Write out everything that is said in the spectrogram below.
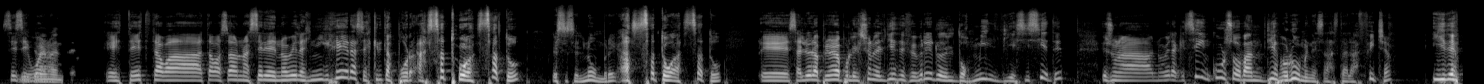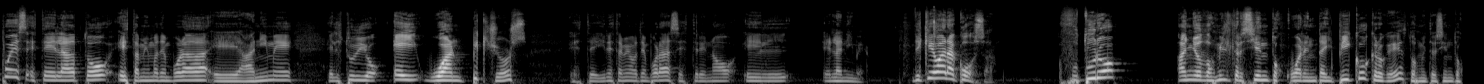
Sí, sí, bueno. Este, este estaba, está basado en una serie de novelas ligeras escritas por Asato Asato. Ese es el nombre, Asato Asato. Eh, salió la primera publicación el 10 de febrero del 2017. Es una novela que sigue en curso, van 10 volúmenes hasta la fecha. Y después este, la adaptó esta misma temporada eh, a anime el estudio A1 Pictures. Este, y en esta misma temporada se estrenó el, el anime. ¿De qué va la cosa? Futuro, año 2340 y pico, creo que es, 2300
